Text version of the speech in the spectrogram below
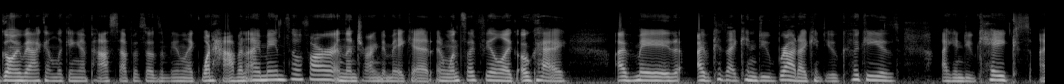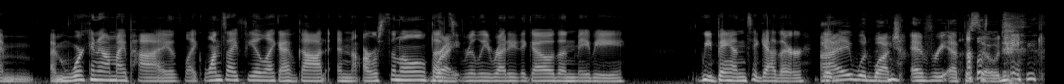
going back and looking at past episodes and being like, what haven't I made so far? And then trying to make it. And once I feel like, okay, I've made, I because I can do bread, I can do cookies, I can do cakes. I'm I'm working on my pies. Like once I feel like I've got an arsenal that's Right. really ready to go, then maybe we band together. Get- I would watch every episode. Thank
